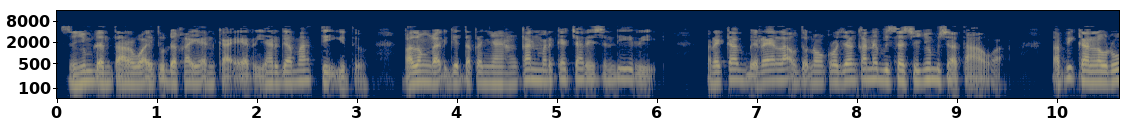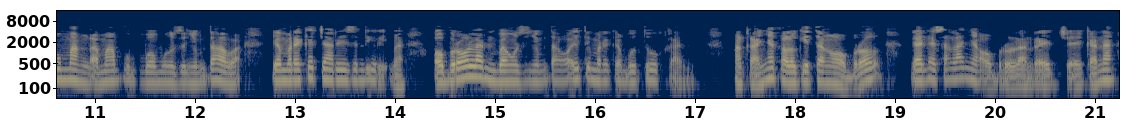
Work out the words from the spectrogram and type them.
Senyum dan tawa itu udah kayak NKRI, harga mati gitu. Kalau nggak kita kenyangkan, mereka cari sendiri. Mereka rela untuk nongkrong jalan karena bisa senyum, bisa tawa. Tapi kalau rumah nggak mampu bangun senyum tawa, ya mereka cari sendiri. Nah, obrolan bangun senyum tawa itu mereka butuhkan. Makanya kalau kita ngobrol, nggak ada salahnya obrolan receh. Karena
